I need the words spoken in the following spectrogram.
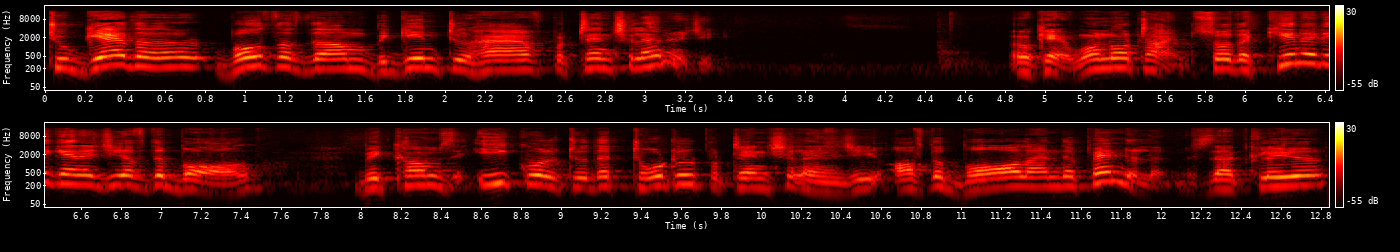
Together, both of them begin to have potential energy. Okay, one more time. So the kinetic energy of the ball becomes equal to the total potential energy of the ball and the pendulum. Is that clear?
